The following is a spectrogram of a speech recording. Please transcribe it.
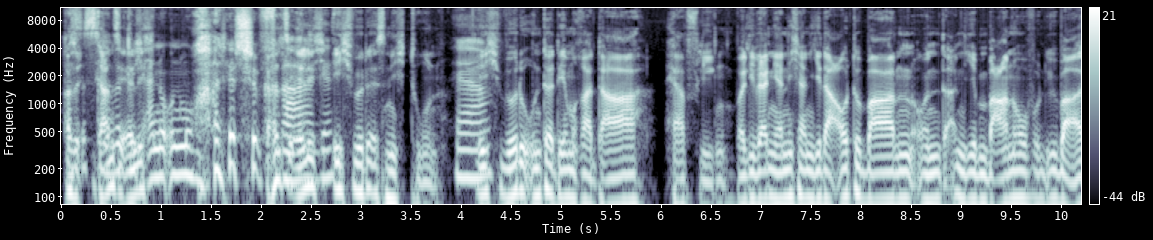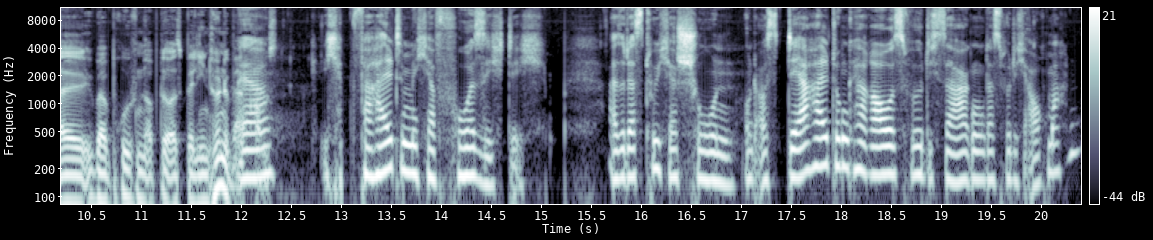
Also das ist ganz ja ehrlich, eine unmoralische Frage. Ganz ehrlich, ich würde es nicht tun. Ja. Ich würde unter dem Radar herfliegen. Weil die werden ja nicht an jeder Autobahn und an jedem Bahnhof und überall überprüfen, ob du aus Berlin-Schöneberg ja. kommst. Ich verhalte mich ja vorsichtig. Also das tue ich ja schon. Und aus der Haltung heraus würde ich sagen, das würde ich auch machen.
